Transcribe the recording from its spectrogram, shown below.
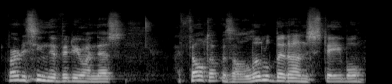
You've already seen the video on this. I felt it was a little bit unstable.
